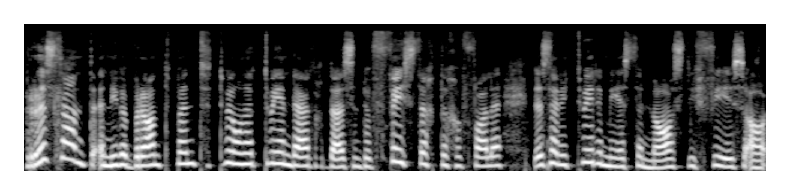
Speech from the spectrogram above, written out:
Rusland 'n nuwe brandpunt, 232 000 bevestigde gevalle. Dis nou die tweede meeste naas die FSA.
